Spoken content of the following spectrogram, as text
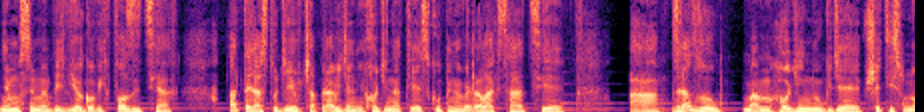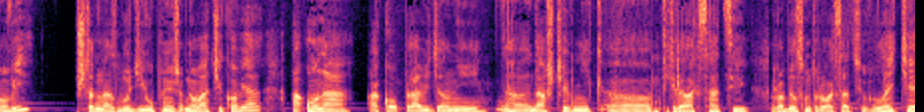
nemusíme byť v jogových pozíciách. A teraz to dievča pravidelne chodí na tie skupinové relaxácie a zrazu mám hodinu, kde všetci sú noví, 14 ľudí úplne že nováčikovia a ona ako pravidelný uh, návštevník uh, tých relaxácií. Robil som tú relaxáciu v lete,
